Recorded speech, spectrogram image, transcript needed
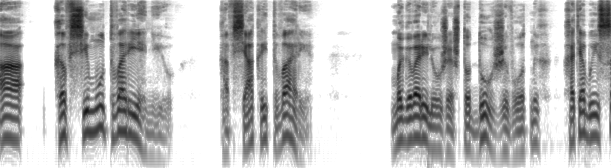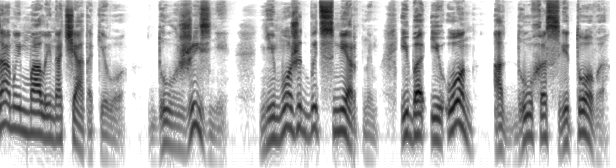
а ко всему творению, ко всякой твари. Мы говорили уже, что дух животных, хотя бы и самый малый начаток его, дух жизни, не может быть смертным, ибо и он от Духа Святого.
